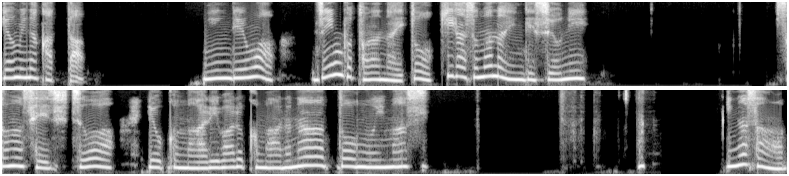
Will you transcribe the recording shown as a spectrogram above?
読めなかった。人間は全部取らないと気が済まないんですよね。その性質は良くもあり悪くもあるなぁと思います。皆さんは、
